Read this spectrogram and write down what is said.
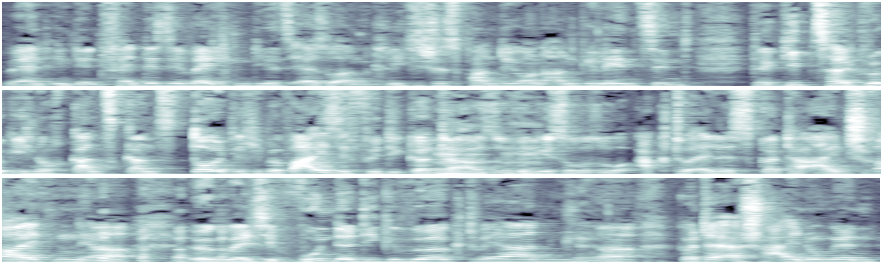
Während in den Fantasy-Welten, die jetzt eher so an griechisches Pantheon angelehnt sind, da gibt's halt wirklich noch ganz, ganz deutliche Beweise für die Götter. Also wirklich so, so aktuelles Göttereinschreiten, ja, irgendwelche Wunder, die gewirkt werden, ja, Göttererscheinungen.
